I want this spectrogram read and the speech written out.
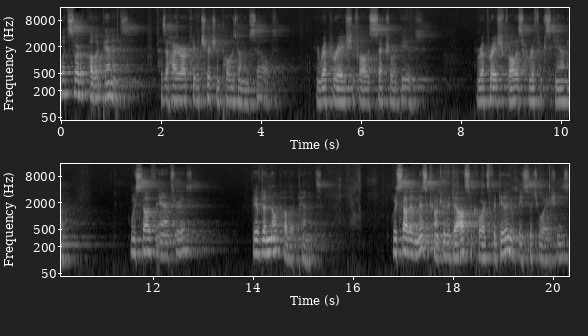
What sort of public penance has a hierarchy of the church imposed on themselves in reparation for all this sexual abuse, in reparation for all this horrific scandal? We saw that the answer is they have done no public penance. We saw that in this country, the Dallas Accords for dealing with these situations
